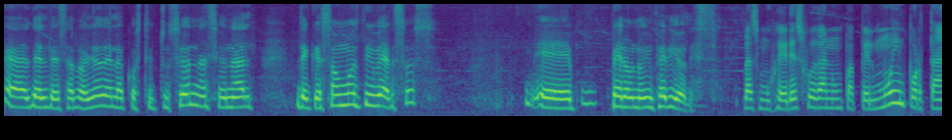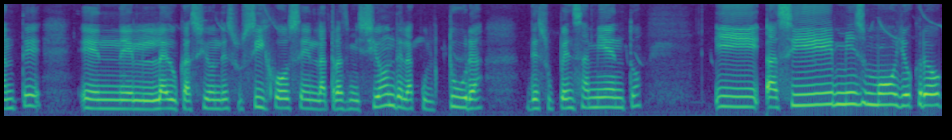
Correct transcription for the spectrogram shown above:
eh, del desarrollo de la Constitución Nacional, de que somos diversos, eh, pero no inferiores. Las mujeres juegan un papel muy importante en la educación de sus hijos, en la transmisión de la cultura, de su pensamiento. Y así mismo yo creo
